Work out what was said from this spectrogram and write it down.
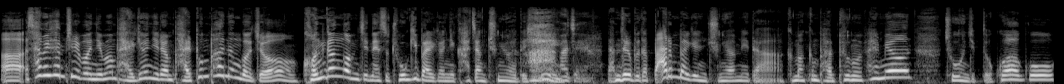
아 3137번님은 발견이란 발품 파는 거죠. 건강검진에서 조기 발견이 가장 중요하듯이 아, 맞아요. 남들보다 빠른 발견이 중요합니다. 그만큼 발품을 팔면 좋은 집도 구하고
